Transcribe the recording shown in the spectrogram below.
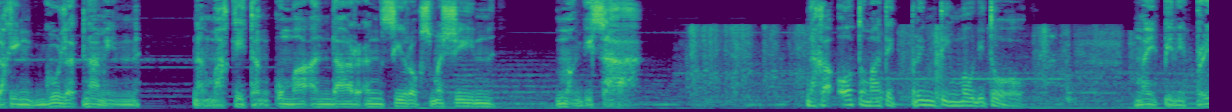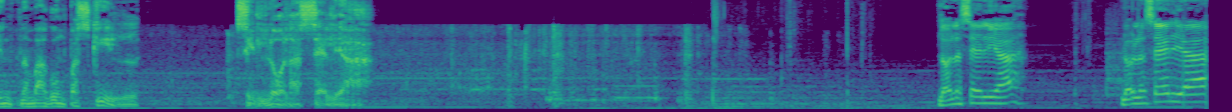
Laking gulat namin nang makitang umaandar ang Xerox machine mag-isa. Naka-automatic printing mode ito. May piniprint na bagong paskil si Lola Celia. Lola Celia? Lola Celia?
